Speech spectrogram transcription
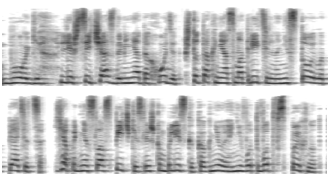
Боги, лишь сейчас до меня доходит, что так неосмотрительно не стоило пятиться. Я поднесла спички слишком близко к огню, и они вот-вот вспыхнут.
